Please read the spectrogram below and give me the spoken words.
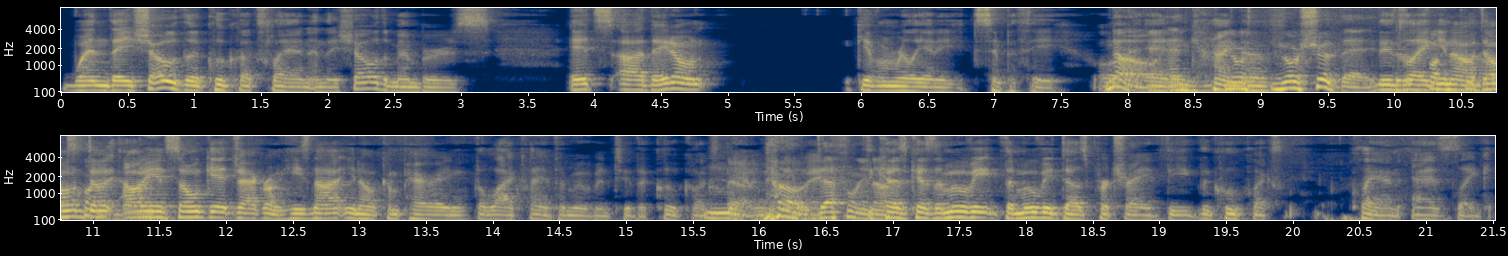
when they show the Ku Klux Klan and they show the members, it's uh, they don't give them really any sympathy. Or No, any and kind nor, of. nor should they. It's They're like you know, Ku Klux don't don't but, audience don't get Jack wrong. He's not you know comparing the Black Panther movement to the Ku Klux Klan. No. No, way. definitely not. because because the movie the movie does portray the the Ku Klux Klan as like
